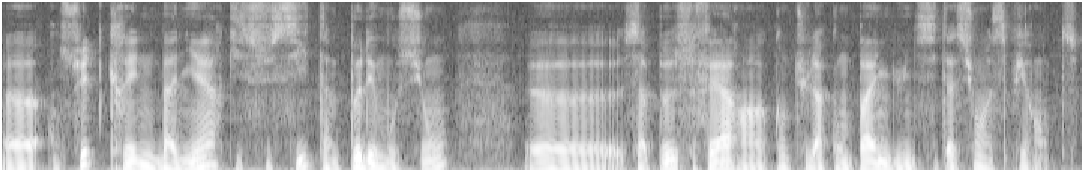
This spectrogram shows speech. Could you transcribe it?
Euh, ensuite, créer une bannière qui suscite un peu d'émotion. Euh, ça peut se faire hein, quand tu l'accompagnes d'une citation inspirante.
